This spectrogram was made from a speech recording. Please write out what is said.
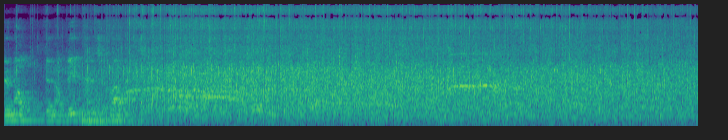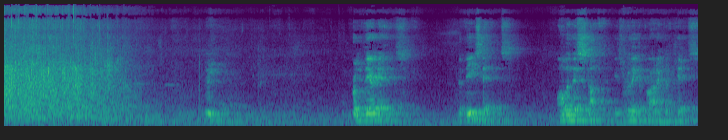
They're now, they're now band parents at Providence. From their days to these days, all of this stuff is really the product of kids.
